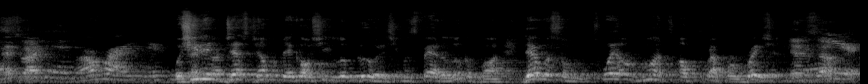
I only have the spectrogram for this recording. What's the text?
That's right. All right. Yes, But she didn't just jump up there because she looked good and she was fair to look upon. There was some 12 months of preparation, Yes, sir.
